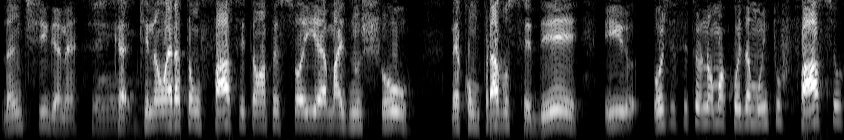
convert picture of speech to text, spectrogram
da antiga, né? Sim. Que, que não era tão fácil, então a pessoa ia mais no show, né, comprava o CD, e hoje se tornou uma coisa muito fácil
